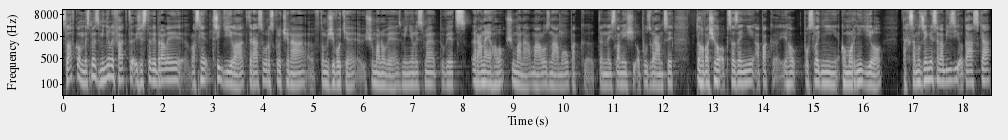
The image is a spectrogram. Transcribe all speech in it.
Slavko, my jsme zmínili fakt, že jste vybrali vlastně tři díla, která jsou rozkročená v tom životě Šumanově. Zmínili jsme tu věc raného Šumana, málo známou, pak ten nejslavnější opus v rámci toho vašeho obsazení a pak jeho poslední komorní dílo. Tak samozřejmě se nabízí otázka,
